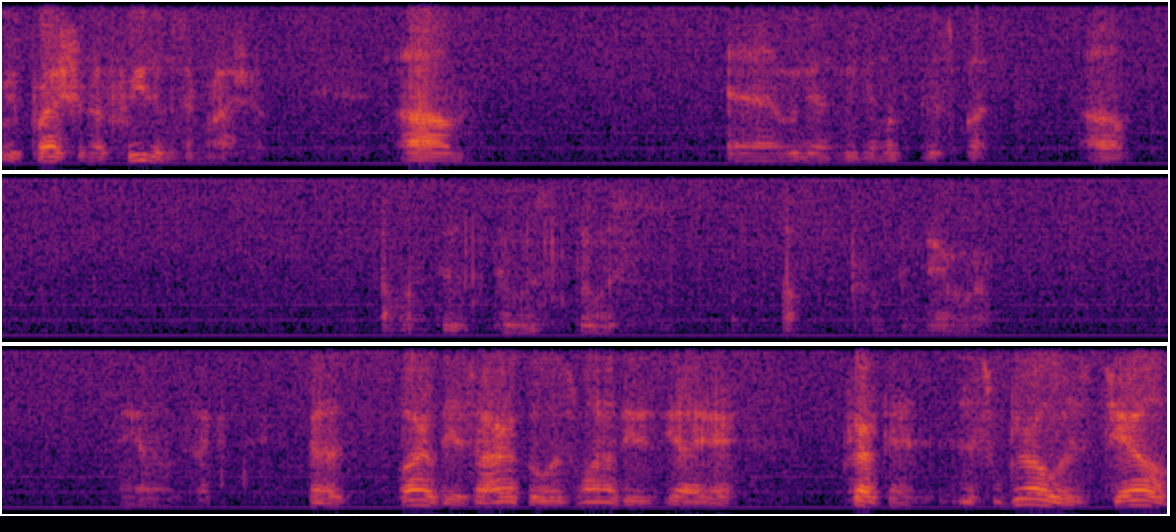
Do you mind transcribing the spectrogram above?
repression of freedoms in Russia. Um, and we can we can look at this, but um, I wanted to, there was there was something there where hang on a second. Uh, part of this article was one of these yeah here. Correct. uh, This girl was jailed.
